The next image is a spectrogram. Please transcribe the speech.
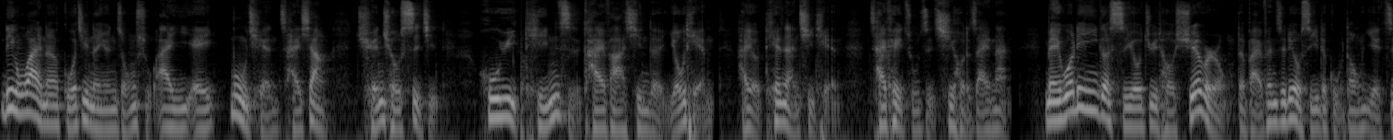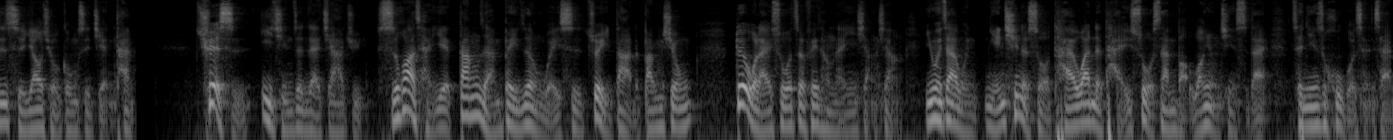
另外呢，国际能源总署 IEA 目前才向全球示警。呼吁停止开发新的油田，还有天然气田，才可以阻止气候的灾难。美国另一个石油巨头 Chevron 的百分之六十一的股东也支持要求公司减碳。确实，疫情正在加剧，石化产业当然被认为是最大的帮凶。对我来说，这非常难以想象，因为在我年轻的时候，台湾的台塑三宝王永庆时代曾经是护国神山，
